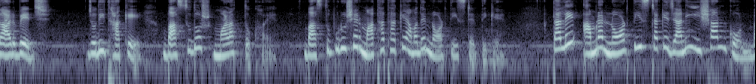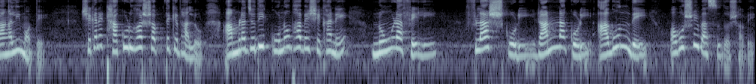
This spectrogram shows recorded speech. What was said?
গার্বেজ যদি থাকে, বাস্তুদোষ মারাত্মক হয়। বাস্তুপুরুষের মাথা থাকে আমাদের নর্থ ইস্টের দিকে। তাহলে আমরা নর্থ ইস্টটাকে জানি ঈশান কোণ, বাঙালি মতে। সেখানে ঠাকুরঘর সবথেকে ভালো। আমরা যদি কোনোভাবে সেখানে নোংরা ফেলি, ফ্লাশ করি, রান্না করি, আগুন দেই অবশ্যই বাস্তুদোষ হবে।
